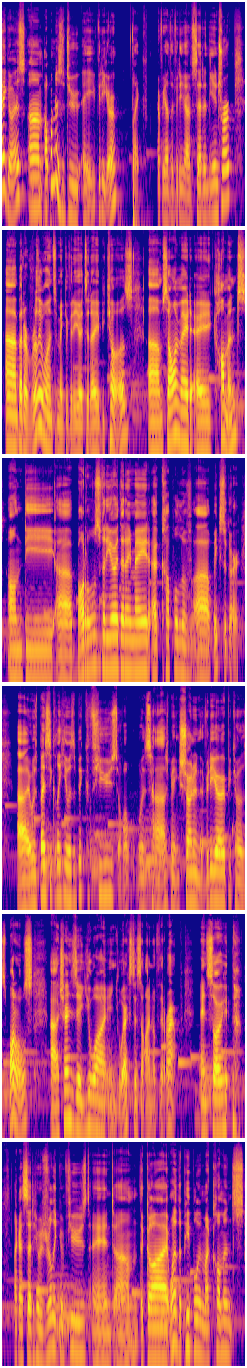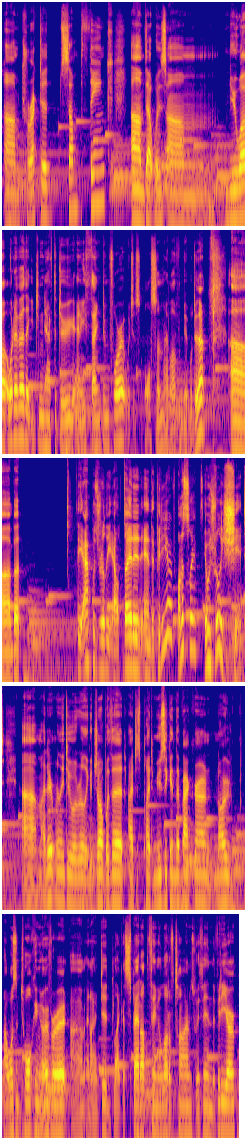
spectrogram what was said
Hey guys, um, I wanted to do a video, like every other video I've said in the intro, uh, but I really wanted to make a video today because um, someone made a comment on the uh, bottles video that I made a couple of uh, weeks ago. Uh, it was basically he was a bit confused of what was uh, being shown in the video because bottles uh, changed their UI and UX design of their app, and so. like I said, he was really confused, and um, the guy, one of the people in my comments, um, corrected something um, that was um, newer or whatever that you didn't have to do, and he thanked him for it, which is awesome. I love when people do that. Uh, but the app was really outdated and the video honestly it was really shit. Um, i didn't really do a really good job with it. I just played music in the background. No i wasn't talking over it. Um, and i did like a sped up thing a lot of times within the video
